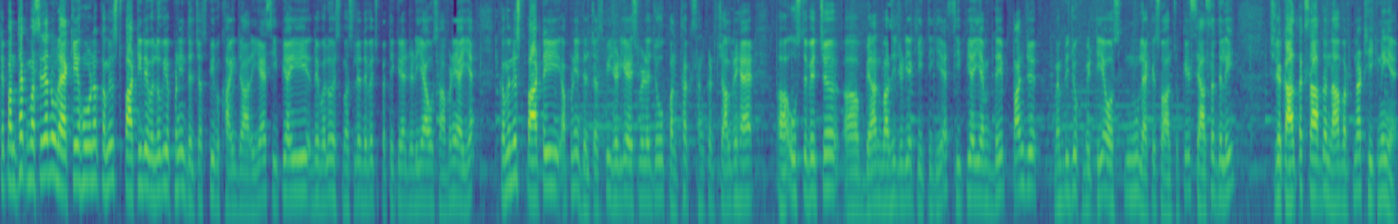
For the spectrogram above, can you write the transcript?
ਤੇ ਪੰਥਕ ਮਸਲਿਆਂ ਨੂੰ ਲੈ ਕੇ ਹੁਣ ਕਮਿਊਨਿਸਟ ਪਾਰਟੀ ਦੇ ਵੱਲੋਂ ਵੀ ਆਪਣੀ ਦਿਲਚਸਪੀ ਵਿਖਾਈ ਜਾ ਰਹੀ ਹੈ। ਸੀਪੀਆਈ ਦੇ ਵੱਲੋਂ ਇਸ ਮਸਲੇ ਦੇ ਵਿੱਚ ਪ੍ਰਤੀਕਿਰਿਆ ਜਿਹੜੀ ਆ ਉਹ ਸਾਹਮਣੇ ਆਈ ਹੈ। ਕਮਿਊਨਿਸਟ ਪਾਰਟੀ ਆਪਣੀ ਦਿਲਚਸਪੀ ਜਿਹੜੀ ਹੈ ਇਸ ਵੇਲੇ ਜੋ ਪੰਥਕ ਸੰਕਟ ਚੱਲ ਰਿਹਾ ਹੈ ਉਸ ਦੇ ਵਿੱਚ ਬਿਆਨਬਾਜ਼ੀ ਜਿਹੜੀ ਹੈ ਕੀਤੀ ਗਈ ਹੈ। ਸੀਪੀਆਈਐਮ ਦੇ ਪੰਜ ਮੈਂਬਰੀ ਜੋ ਕਮੇਟੀ ਹੈ ਉਸ ਨੂੰ ਲੈ ਕੇ ਸਵਾਲ ਚੁੱਕੇ। ਸਿਆਸਤ ਦੇ ਲਈ ਸ਼੍ਰੀ ਅਕਾਲ ਤਖਤ ਸਾਹਿਬ ਦਾ ਨਾਮ ਵਰਤਣਾ ਠੀਕ ਨਹੀਂ ਹੈ।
